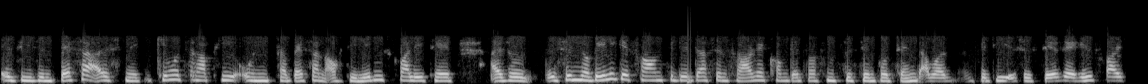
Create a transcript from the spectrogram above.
Sie sind besser als eine Chemotherapie und verbessern auch die Lebensqualität. Also es sind nur wenige Frauen, für die das in Frage kommt, etwa 5 bis 10 Prozent, aber für die ist es sehr, sehr hilfreich.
